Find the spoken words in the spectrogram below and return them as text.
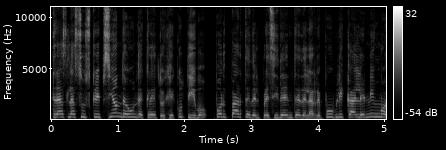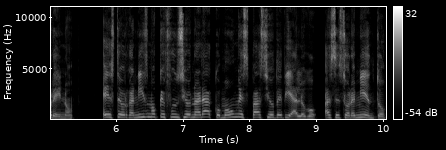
tras la suscripción de un decreto ejecutivo por parte del presidente de la República, Lenín Moreno, este organismo que funcionará como un espacio de diálogo, asesoramiento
